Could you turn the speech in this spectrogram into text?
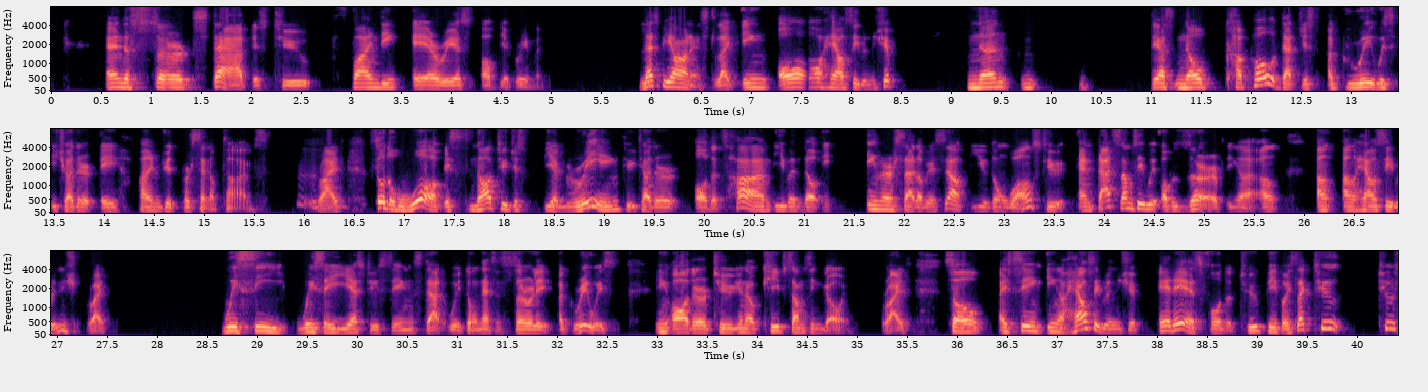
And the third step is to finding areas of the agreement. Let's be honest, like in all healthy relationship, none there's no couple that just agree with each other a hundred percent of times mm-hmm. right? So the work is not to just be agreeing to each other all the time, even though in inner side of yourself you don't want to, and that's something we observe in an un, un, unhealthy relationship, right? We see we say yes to things that we don't necessarily agree with in order to you know keep something going, right? So I think in a healthy relationship, it is for the two people. It's like two two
